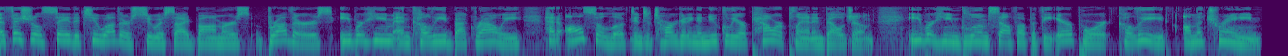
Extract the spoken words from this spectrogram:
Officials say the two other suicide bombers, brothers Ibrahim and Khalid Bakraoui, had also looked into targeting a nuclear power plant in Belgium. Ibrahim blew himself up at the airport, Khalid on the train.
